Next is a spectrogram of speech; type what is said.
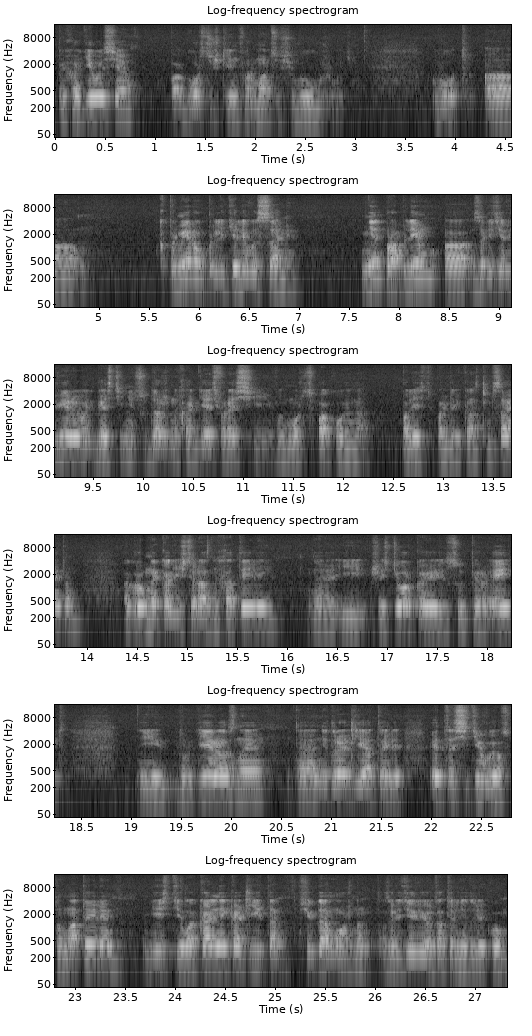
Приходилось по горсточке информацию все выуживать. Вот. А, к примеру, прилетели вы сами. Нет проблем а, зарезервировать гостиницу, даже находясь в России. Вы можете спокойно полезть по американским сайтам. Огромное количество разных отелей, э, и «шестерка», и «супер 8», и другие разные э, недорогие отели. Это сетевые в основном отели, есть и локальные какие-то. Всегда можно зарезервировать отель недалеко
